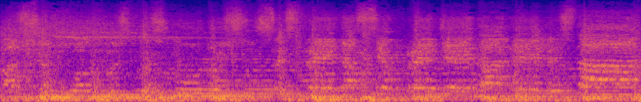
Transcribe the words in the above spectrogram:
Pasión por nuestro escudo y sus estrellas siempre llenan el estadio,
